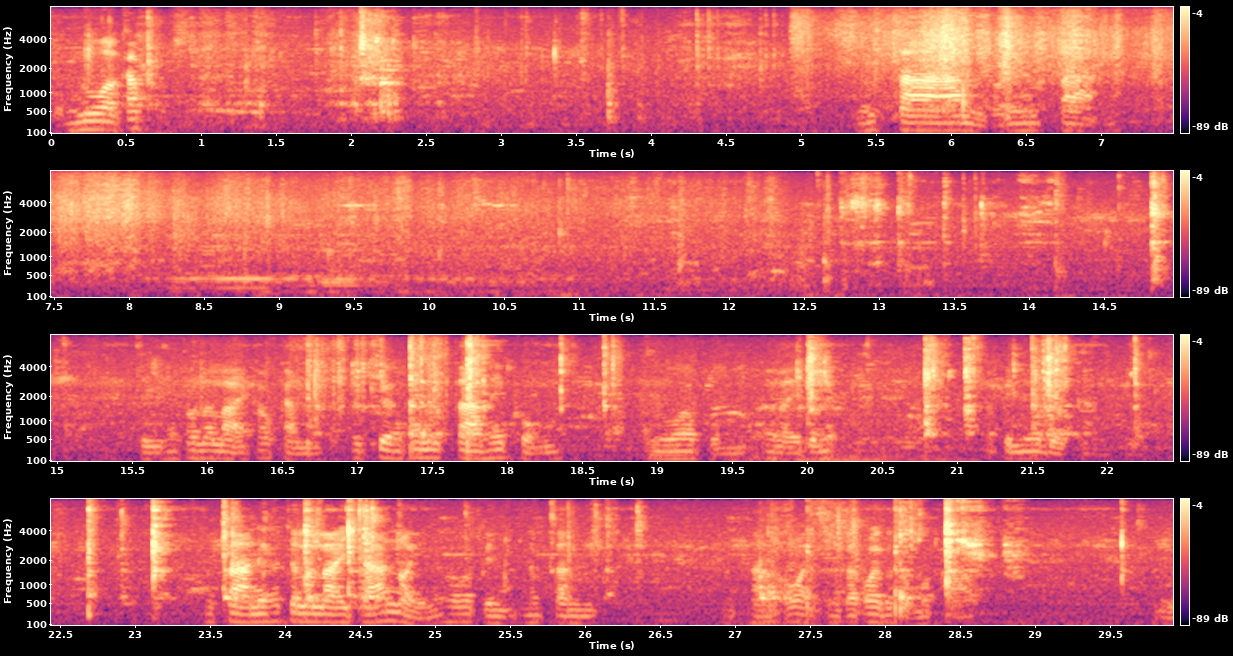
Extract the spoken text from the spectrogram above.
ผงนัวครับ น้ำตาลตอนนี้น้ำตาล ตีให้เขาละลายเข้ากันให้เครื่องให้น้ำตาลให้ผงนัวผงอะไรพวกเนี้ยถ้าเป็นเนื้อเดียวกันน้ำตาลเนี่ยเขาจะละลายช้าหน่อยนะเพราะว่าเป็นน้ำตาลน้ำตาลอ้อยน้ำตาลอ้อยผสมมะพร้าวหรือ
